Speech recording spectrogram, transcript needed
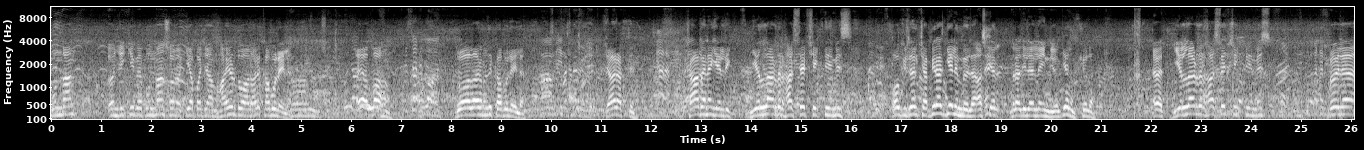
Bundan önceki ve bundan sonraki yapacağım hayır duaları kabul eyle. Ey Allah'ım dualarımızı kabul eyle. Ya Rabbi. Kabe'ne geldik. Yıllardır hasret çektiğimiz o güzel Kabe. Biraz gelin böyle asker biraz ilerleyin diyor. Gelin şöyle. Evet yıllardır hasret çektiğimiz böyle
